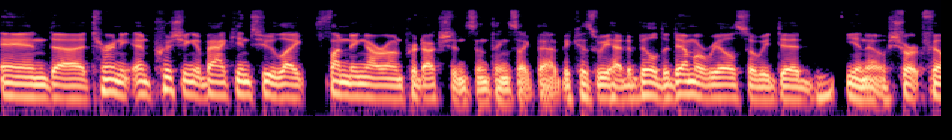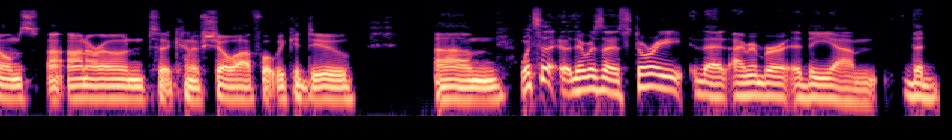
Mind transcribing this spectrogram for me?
and uh, turning and pushing it back into like funding our own productions and things like that because we had to build a demo reel so we did you know short films uh, on our own to kind of show off what we could do um, what's the there was a story that i remember the um the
